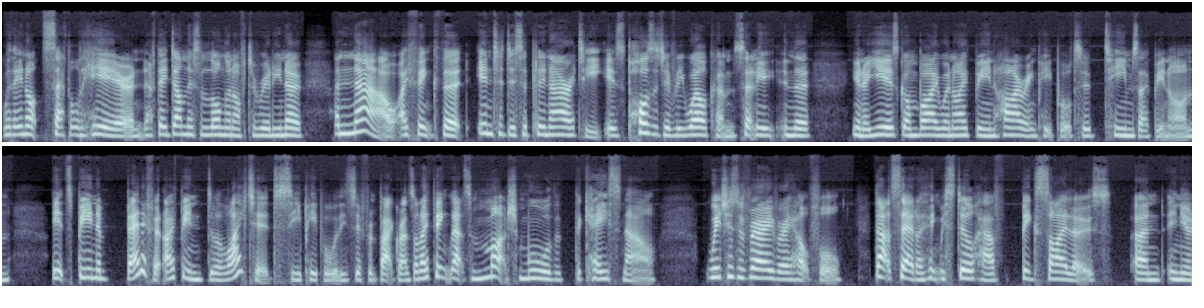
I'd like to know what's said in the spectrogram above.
were they not settled here? And have they done this long enough to really know? And now I think that interdisciplinarity is positively welcomed, certainly in the you know years gone by when I've been hiring people to teams I've been on it's been a benefit. I've been delighted to see people with these different backgrounds. And I think that's much more the, the case now, which is very, very helpful. That said, I think we still have big silos and you know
